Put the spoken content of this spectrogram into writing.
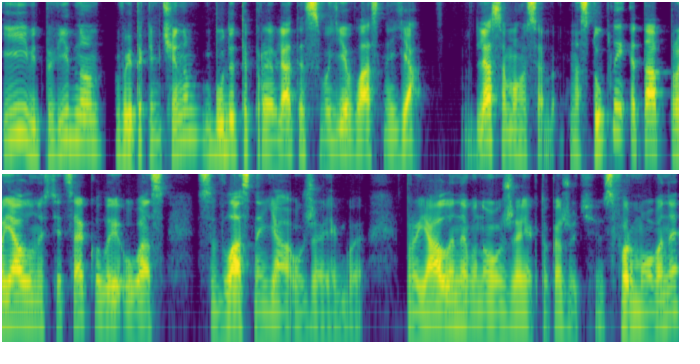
І відповідно ви таким чином будете проявляти своє власне я для самого себе. Наступний етап проявленості це коли у вас власне я уже якби проявлене, воно вже, як то кажуть, сформоване,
